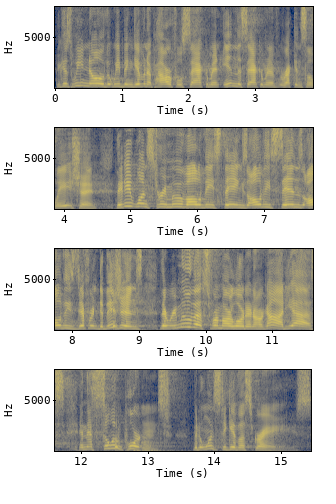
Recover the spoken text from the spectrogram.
Because we know that we've been given a powerful sacrament in the sacrament of reconciliation. That it wants to remove all of these things, all of these sins, all of these different divisions that remove us from our Lord and our God, yes. And that's so important. But it wants to give us grace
